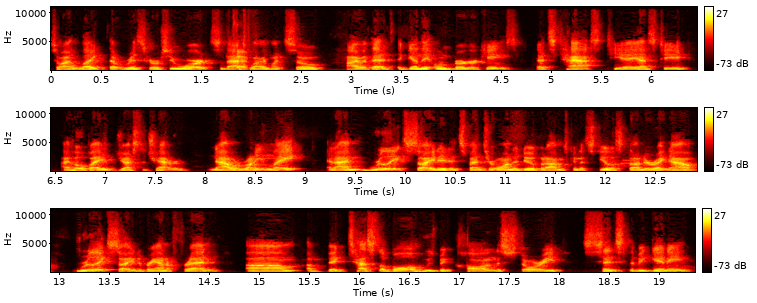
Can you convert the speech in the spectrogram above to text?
So I like the risk versus reward. So that's Okay. why I went so high with that. Again, they own Burger Kings. That's TAST, T A S T. I hope I addressed the chat room. Now we're running late, and I'm really excited. And Spencer wanted to do it, but I'm just going to steal his thunder right now. Really excited to bring on a friend, um, a big Tesla bull who's been calling the story since the beginning.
